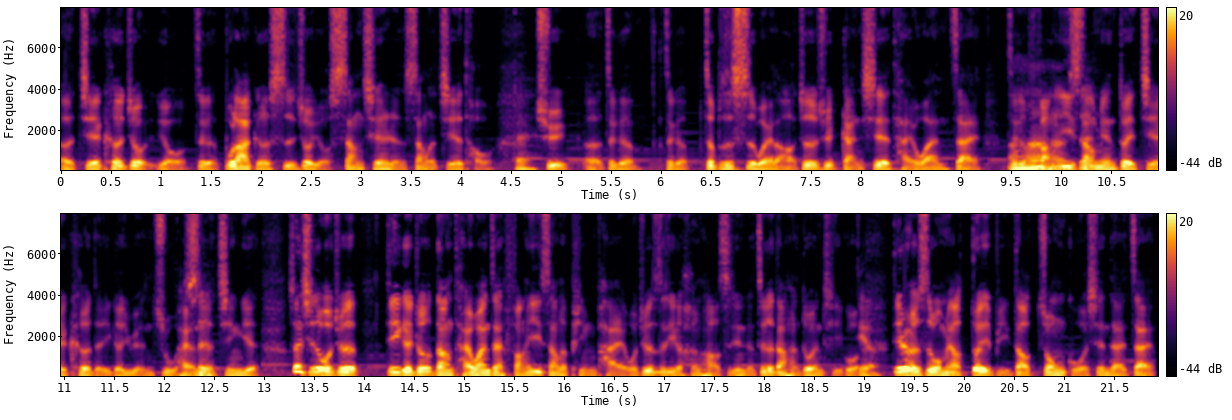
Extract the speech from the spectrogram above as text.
呃，捷克就有这个布拉格市就有上千人上了街头，对去呃这个这个这不是示威了哈，就是去感谢台湾在这个防疫上面对捷克的一个援助，还有那个经验。所以其实我觉得第一个就让台湾在防疫上的品牌，我觉得这是一个很好的时间点。这个当然很多人提过。第二第二个是我们要对比到中国现在在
